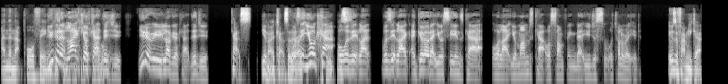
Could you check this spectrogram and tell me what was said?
And then that poor thing. You didn't like your cat, did you? You didn't really love your cat, did you? Cats, you know, cats are their Was it your cat, or was it like was it like a girl that you were seeing's cat, or like your mum's cat, or something that you just sort of tolerated? It was a family cat.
